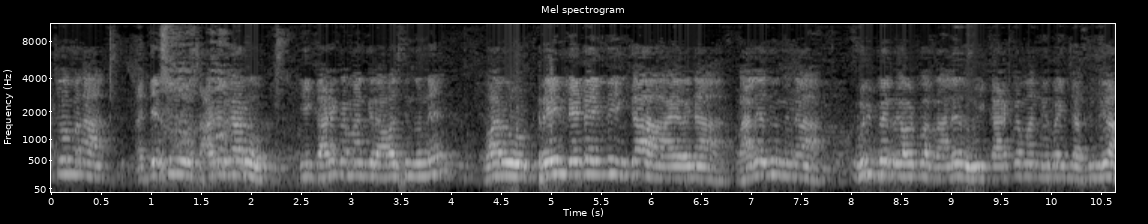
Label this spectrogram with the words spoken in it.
యాక్చువల్ మన అధ్యక్షులు సాగర్ గారు ఈ కార్యక్రమానికి రావాల్సింది ఉండే. వారు ట్రైన్ లేట్ అయింది ఇంకా ఆయన రాలేదు. నిన్న ఊరికి పోయారు కాబట్టి వారు రాలేదు. ఈ కార్యక్రమాన్ని నిర్వహించాల్సిందిగా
